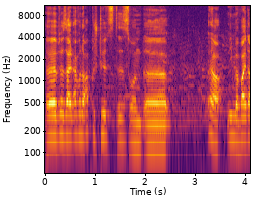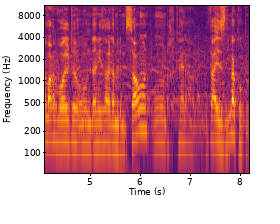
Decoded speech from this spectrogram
äh, dass er halt einfach nur abgestürzt ist und, äh, ja, nicht mehr weitermachen wollte und dann ist halt dann mit dem Sound und, ach, keine Ahnung, ich weiß es nicht, mal gucken.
